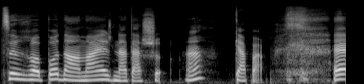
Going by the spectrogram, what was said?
tireras pas dans la neige Natacha, hein? Capable. Euh,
